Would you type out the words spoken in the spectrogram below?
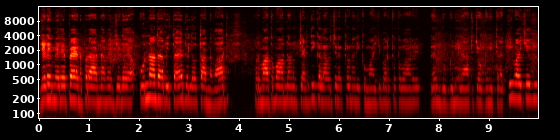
ਜਿਹੜੇ ਮੇਰੇ ਭੈਣ ਭਰਾ ਨਵੇਂ ਜਿਹੜੇ ਆ, ਉਹਨਾਂ ਦਾ ਵੀ ਤਹਿ ਦਿਲੋਂ ਧੰਨਵਾਦ। ਪਰਮਾਤਮਾ ਉਹਨਾਂ ਨੂੰ ਚੜ੍ਹਦੀ ਕਲਾ ਵਿੱਚ ਰੱਖੇ। ਉਹਨਾਂ ਦੀ ਕਮਾਈ 'ਚ ਬਰਕਤ ਵਾਰੇ ਦਿਨ ਦੁੱਗਣੀ, ਰਾਤ ਚੌਗਣੀ ਤਰੱਕੀ ਬਖਸ਼ੇ ਜੀ।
